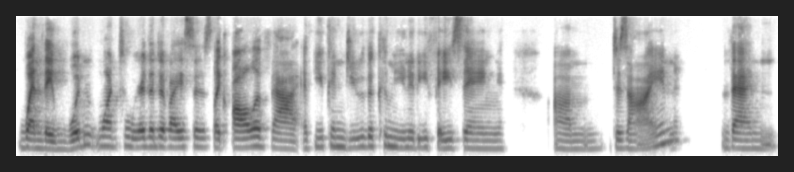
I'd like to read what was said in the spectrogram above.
when they wouldn't want to wear the devices, like all of that. If you can do the community facing um, design, then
